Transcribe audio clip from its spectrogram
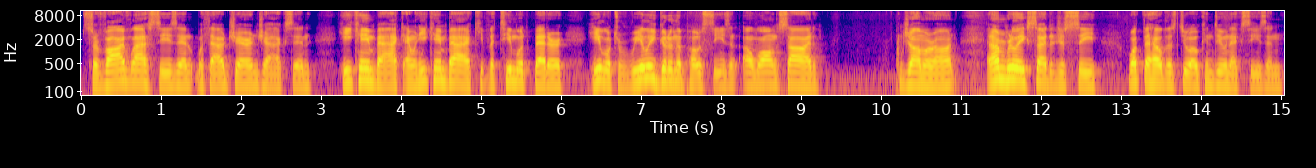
survived last season without Jaren Jackson. He came back, and when he came back, he, the team looked better. He looked really good in the postseason alongside Ja Morant. And I'm really excited to just see what the hell this duo can do next season.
